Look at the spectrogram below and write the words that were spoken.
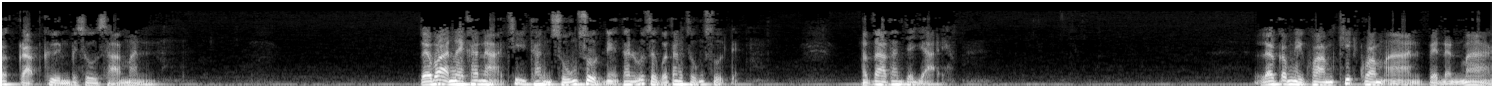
ก็กลับคืนไปสู่สามัญแต่ว่าในขณะที่ท่านสูงสุดเนี่ยท่านรู้สึกว่าท่านสูงสุดเนี่ยอัตราท่านจะใหญ่ แล้วก็มีความคิดความอ่านเป็นอันมาก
